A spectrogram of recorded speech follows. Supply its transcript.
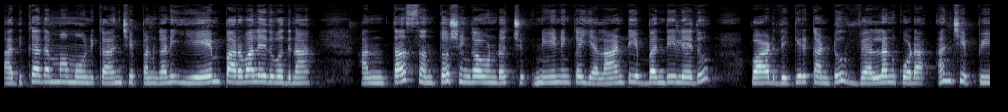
అది కాదమ్మా మౌనిక అని చెప్పాను కానీ ఏం పర్వాలేదు వదిన. అంతా సంతోషంగా ఉండొచ్చు. నేను ఇంకా ఎలాంటి ఇబ్బంది లేదు. వాడి దగ్గరికంటూ వెళ్ళను కూడా అని చెప్పి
